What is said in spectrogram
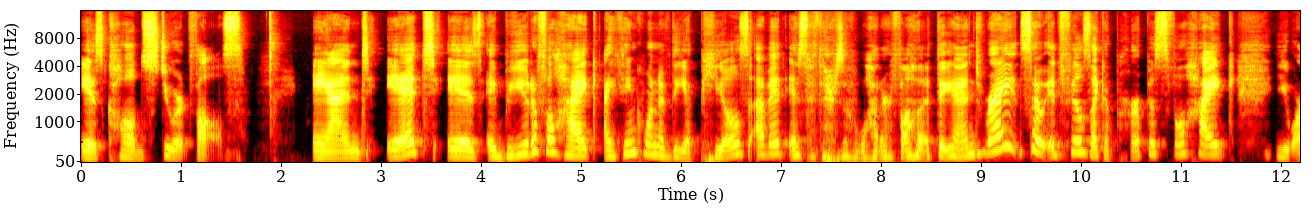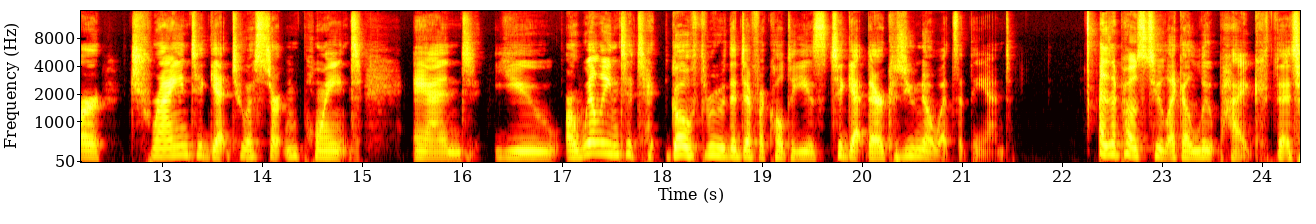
is called Stewart Falls and it is a beautiful hike. I think one of the appeals of it is that there's a waterfall at the end, right? So it feels like a purposeful hike. You are trying to get to a certain point and you are willing to t- go through the difficulties to get there because you know what's at the end as opposed to like a loop hike that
